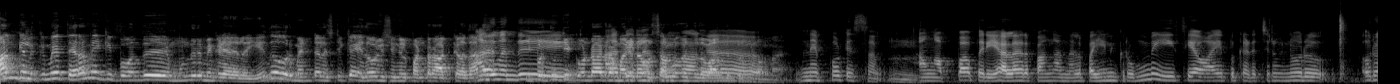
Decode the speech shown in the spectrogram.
ஆண்களுக்குமே திறமைக்கு இப்ப வந்து முன்னுரிமை கிடையாது ஏதோ ஒரு மென்டலிஸ்டிக்கா ஏதோ ஒரு விஷயங்கள் பண்ற ஆட்களை தானே வந்து தூக்கி கொண்டாடுற மாதிரியான என்ன ஒரு சமூகத்துல? வாழ்ந்துட்டு நெப்போட்டிசம் அவங்க அப்பா பெரிய ஆளா இருப்பாங்க. அதனால பையனுக்கு ரொம்ப ஈஸியா வாய்ப்பு கிடைச்சிரும். இன்னொரு ஒரு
